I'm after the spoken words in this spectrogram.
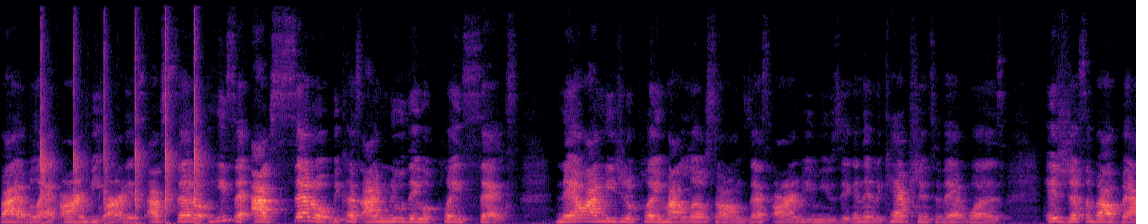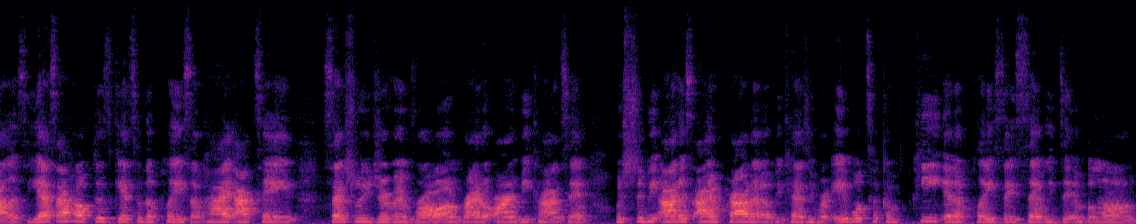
by a black R&B artist? I've settled. He said, "I've settled because I knew they would play sex. Now I need you to play my love songs. That's R&B music." And then the caption to that was, "It's just about balance. Yes, I helped us get to the place of high octane, sexually driven, raw, unbridled R&B content." Which to be honest I am proud of because we were able to compete in a place they said we didn't belong.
